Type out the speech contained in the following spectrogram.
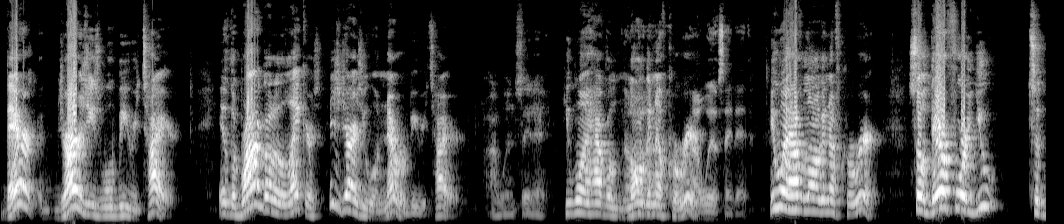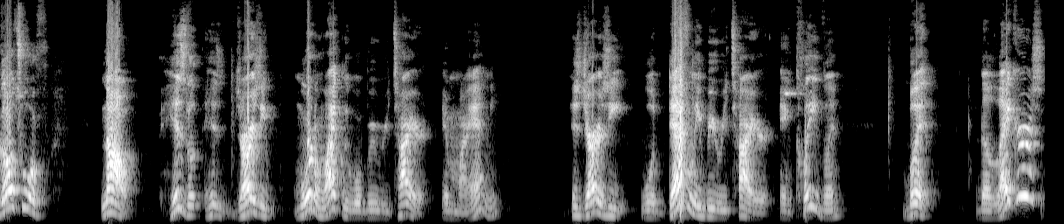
Their jerseys will be retired. if LeBron go to the Lakers, his jersey will never be retired. I wouldn't say that. He wouldn't have a No, long I- enough career. I will say that. He wouldn't have a long enough career. So therefore, you to go to a now his his jersey more than likely will be retired in Miami. His jersey will definitely be retired in Cleveland, but the Lakers,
